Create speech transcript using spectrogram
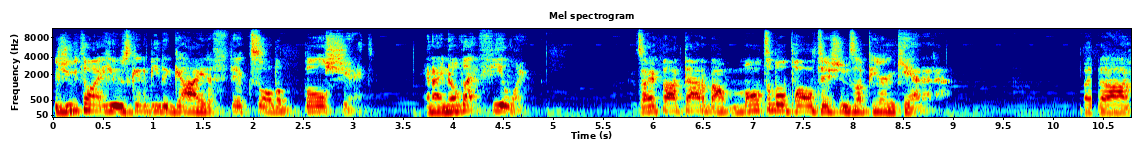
Because you thought he was going to be the guy to fix all the bullshit. And I know that feeling. Because I thought that about multiple politicians up here in Canada. But uh,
